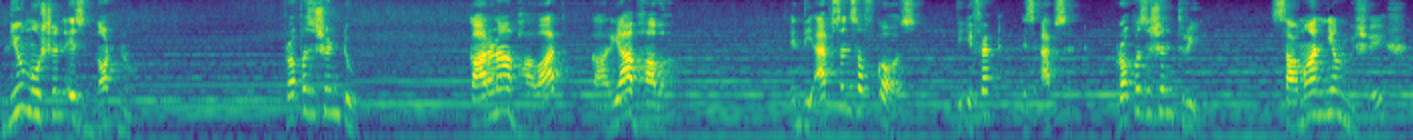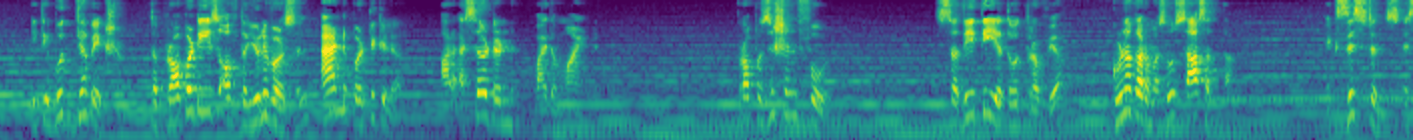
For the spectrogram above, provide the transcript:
new motion is not known. Proposition 2 Karna bhavat karya bhava. In the absence of cause, the effect is absent. Proposition 3 Samanyam Vishesh iti buddhyapeksham. The properties of the universal and particular are ascertained by the mind. Proposition 4 Saditi yato dravya gunakarmasu sasatta. Existence is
